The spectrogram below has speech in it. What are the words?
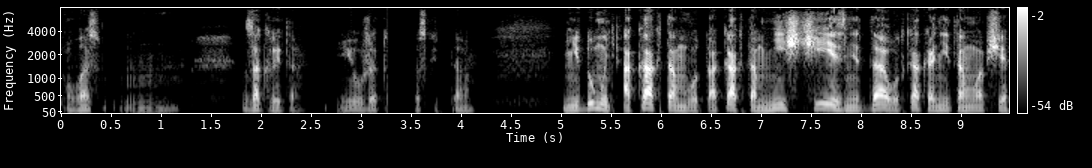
у вас закрыто. И уже, так сказать, да, не думать, а как там вот, а как там не исчезнет, да, вот как они там вообще,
